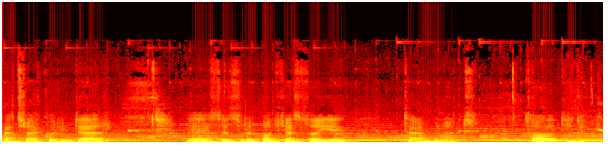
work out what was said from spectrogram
مطرح کنیم در سلسله پادکست های تأملات تا دیدار.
